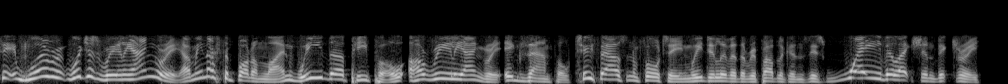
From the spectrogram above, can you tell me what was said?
see, we're we're just really angry. I mean, that's the bottom line. We, the people, are really angry. Example: 2014, we delivered the Republicans this wave election victory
